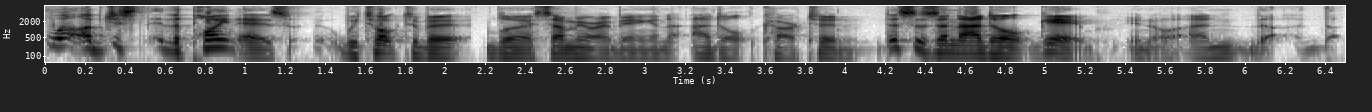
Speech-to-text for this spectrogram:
Well, I'm just the point is we talked about Blue Eye Samurai being an adult cartoon. This is an adult game, you know, and th- th-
